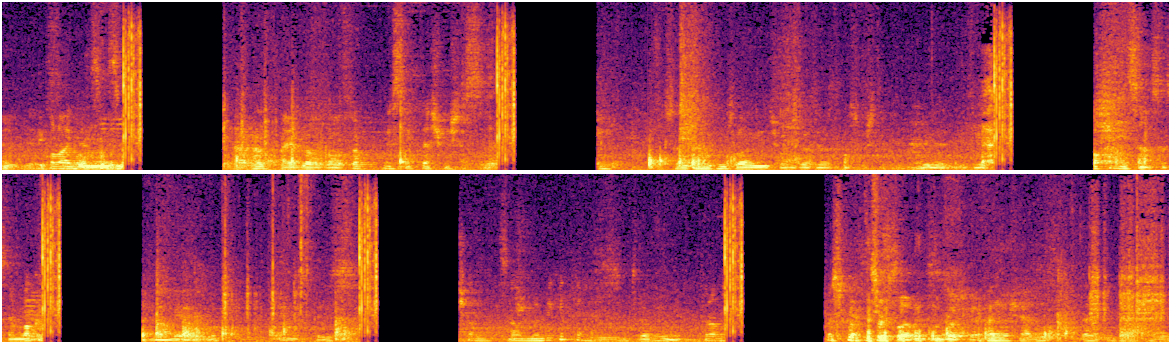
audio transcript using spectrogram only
Evet, Kolay gelsin. Hayırlı uğurlu olsun. Meslektaşmışız. Sen tanıdın ki onun için biraz konuşmuştuk. Vakıf insansın sen. Vakıf izleyicilerden bir ayrıldı. Birlikteyiz. İnşallah. Sağ olun. Memlekette mi? Oturabilir miyim? Trabzon. Çok sağ olun. Siz hoş geldiniz. Efendim hoş geldiniz. Ben İbrahim Şahin.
